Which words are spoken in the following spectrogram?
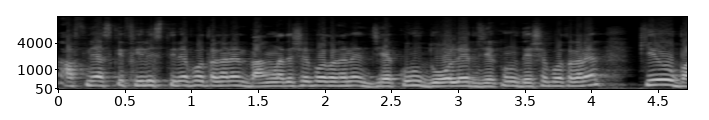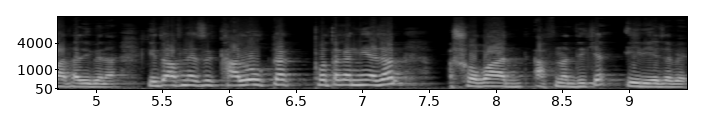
আপনি আজকে ফিলিস্তিনের পতাকা নেন, বাংলাদেশের পতাকা নেন যে কোনো দলের যে কোনো দেশের পতাকা নেন, কেউ বাধা দিবে না। কিন্তু আপনি আজকে কালো একটা পতাকা নিয়ে যান, সবার আপনার দিকে এড়িয়ে যাবে।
